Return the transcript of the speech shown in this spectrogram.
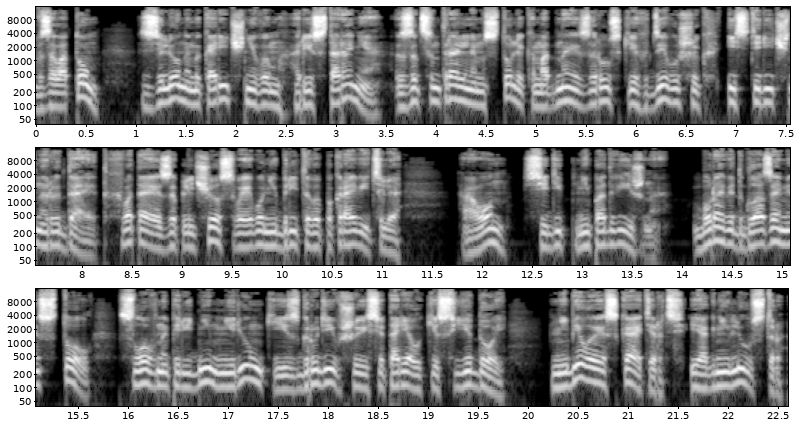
В золотом, зеленым и коричневым ресторане за центральным столиком одна из русских девушек истерично рыдает, хватая за плечо своего небритого покровителя — а он сидит неподвижно, буравит глазами стол, словно перед ним не рюмки и сгрудившиеся тарелки с едой, не белая скатерть и огни люстр,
